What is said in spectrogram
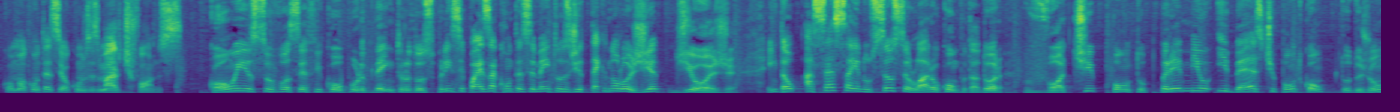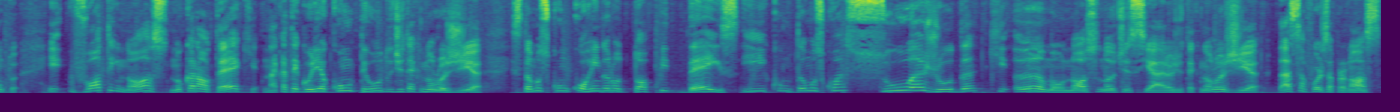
como aconteceu com os smartphones. Com isso, você ficou por dentro dos principais acontecimentos de tecnologia de hoje. Então, acessa aí no seu celular ou computador vote.premioibest.com, tudo junto, e vote em nós no Canaltech, na categoria Conteúdo de Tecnologia. Estamos concorrendo no top 10 e contamos com a sua ajuda que ama o nosso noticiário de tecnologia. Dá essa força para nós,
